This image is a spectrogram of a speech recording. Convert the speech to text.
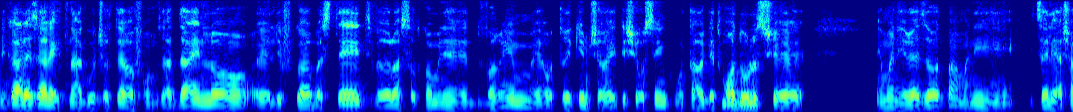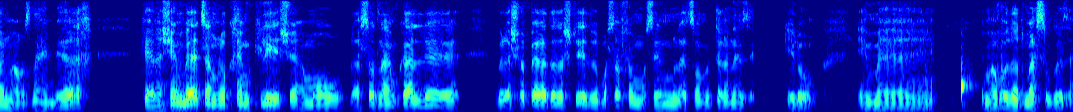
נקרא לזה על ההתנהגות של Terraform, זה עדיין לא אה, לפגוע ב state ולא לעשות כל מיני דברים או טריקים שראיתי שעושים כמו target modules, שאם אני אראה את זה עוד פעם, אני, יצא לי עשן מהאוזניים בערך, כי אנשים בעצם לוקחים כלי שאמור לעשות להם קל ולשפר את התשתית, ובסוף הם עושים לעצמם יותר נזק, כאילו, עם, אה, עם עבודות מהסוג הזה.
